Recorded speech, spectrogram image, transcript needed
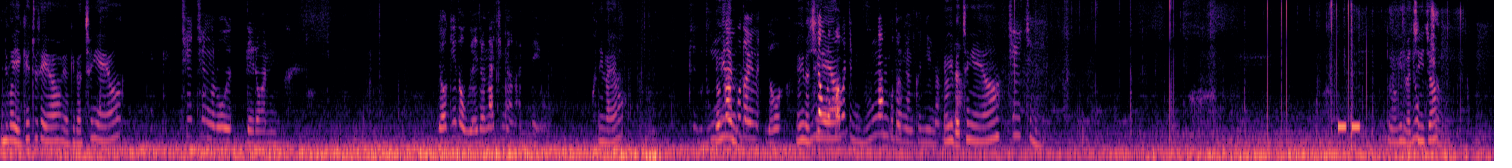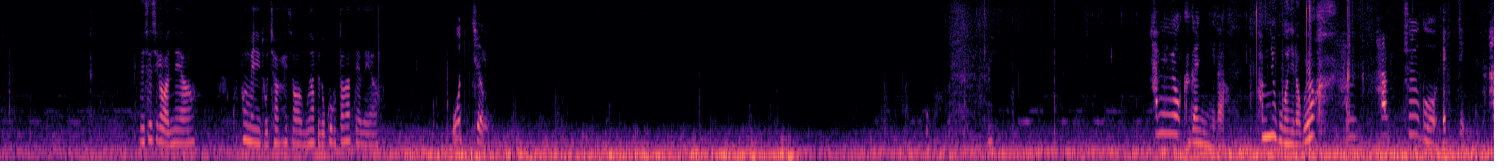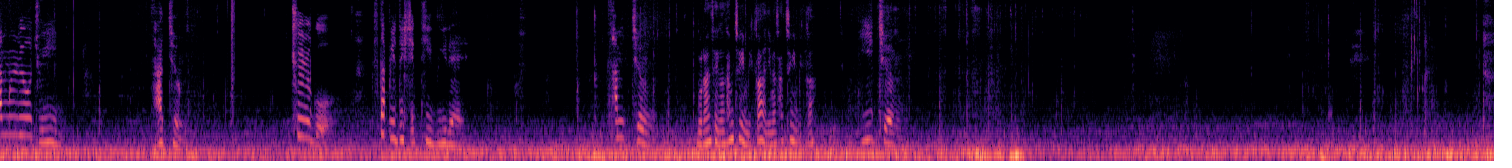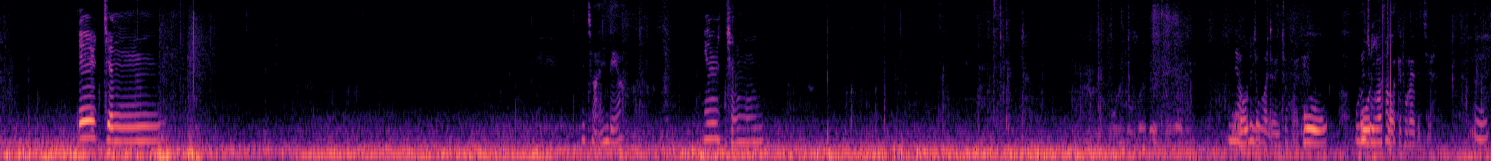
거 얘기해 주세요. 여기 몇 층이에요? 7층으로 내려가는 여기서 우회전하시면 안 돼요. 큰일 나요? 그리고 눈 여기는- 감고 돌면 여 여기 몇 이 정도 층이에요? 커버쯤 눈 감고 돌면 큰일 나. 여기 몇 층이에요? 7층. 또 여기는 몇 층이죠? 6층. 메시지가 왔네요. 쿠팡맨이 도착해서 문 앞에 놓고 떠났대네요. 5층. 합류 구간입니다. 합류 구간이라고요? 함, 함, 출구, 엑짓, 합류 주의 4층 출구. 스타필드 시티 미래. 3층. 노란색은 3층입니까? 아니면 4층입니까? 2층. 일층 1층 아닌데요? 1층 오른쪽으로 가야 돼, 왼쪽으로 가야 돼. 아니야 어, 오른쪽으로 가야 돼 왼쪽으로 가야 돼5 오른쪽으로 오른쪽. 한 바퀴 돌아야 되지 응.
